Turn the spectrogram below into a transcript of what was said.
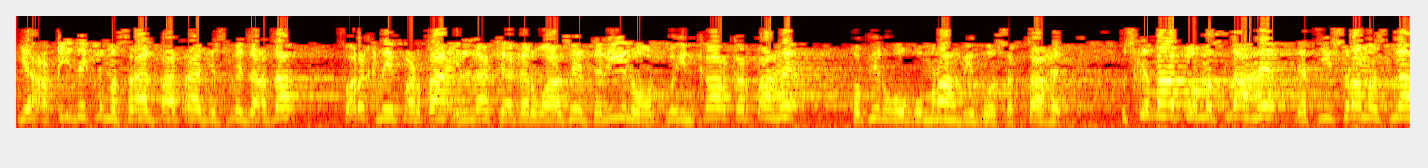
یا عقیدے کے مسائل پہ آتا ہے، جس میں زیادہ فرق نہیں پڑتا اللہ کہ اگر واضح دلیل اور کوئی انکار کرتا ہے، تو پھر وہ گمراہ بھی ہو سکتا ہے۔ اس کے بعد جو مسئلہ ہے، یا تیسرا مسئلہ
